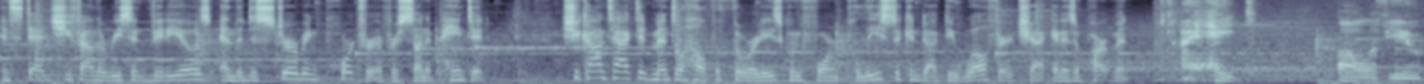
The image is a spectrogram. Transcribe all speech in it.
Instead, she found the recent videos and the disturbing portrait of her son had painted. She contacted mental health authorities who informed police to conduct a welfare check in his apartment. I hate all of you.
